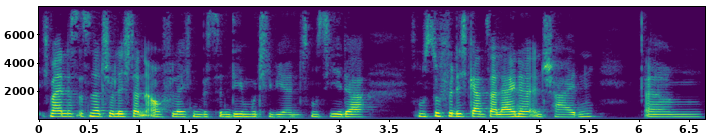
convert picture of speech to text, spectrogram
Ich meine, das ist natürlich dann auch vielleicht ein bisschen demotivierend. Das muss jeder, das musst du für dich ganz alleine entscheiden. Ähm,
